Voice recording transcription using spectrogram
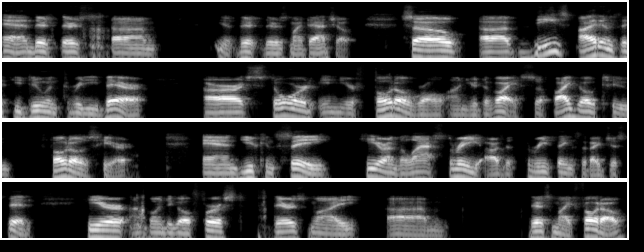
And there's, there's, um, you know, there, there's my dad joke. So uh, these items that you do in 3D Bear are stored in your photo roll on your device. So if I go to photos here, and you can see here on the last three are the three things that I just did. Here, I'm going to go first. There's my um, there's my photo,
